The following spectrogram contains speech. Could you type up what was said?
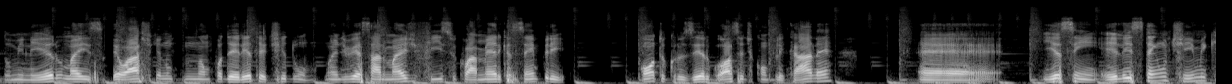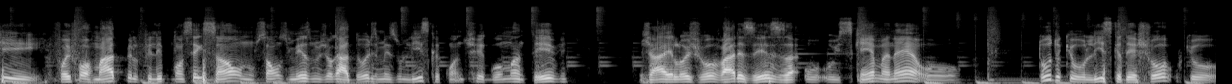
do Mineiro, mas eu acho que não, não poderia ter tido um, adversário mais difícil, que o América sempre, contra o Cruzeiro, gosta de complicar, né? É, e assim, eles têm um time que foi formado pelo Felipe Conceição, não são os mesmos jogadores, mas o Lisca, quando chegou, manteve, já elogiou várias vezes o, o esquema, né? O, tudo que o Lisca deixou, que o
